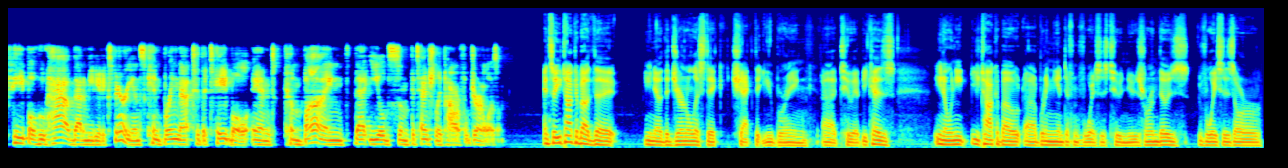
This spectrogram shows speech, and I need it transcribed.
people who have that immediate experience can bring that to the table and combined that yields some potentially powerful journalism. And so you talked about the you know the journalistic check that you bring uh, to it because you know when you, you talk about uh, bringing in different voices to a newsroom those voices are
